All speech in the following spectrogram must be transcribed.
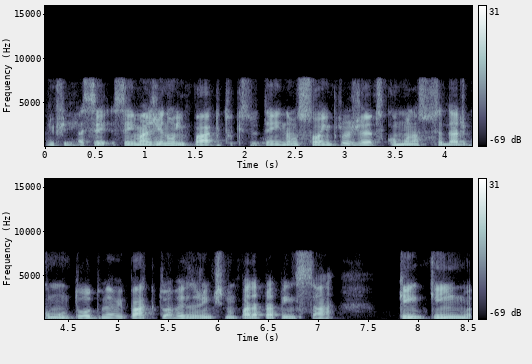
enfim. Você imagina o impacto que isso tem, não só em projetos, como na sociedade como um todo, né? O impacto, às vezes a gente não para para pensar. Quem, quem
